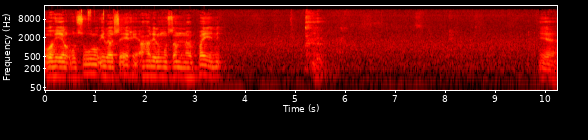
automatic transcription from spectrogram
Wahiyal usulu ila syekhi ahadil musannafaini. Ya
